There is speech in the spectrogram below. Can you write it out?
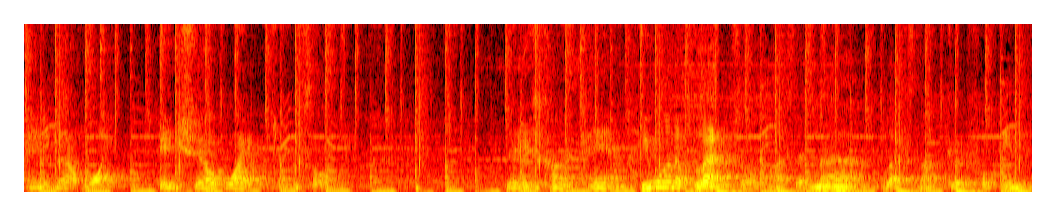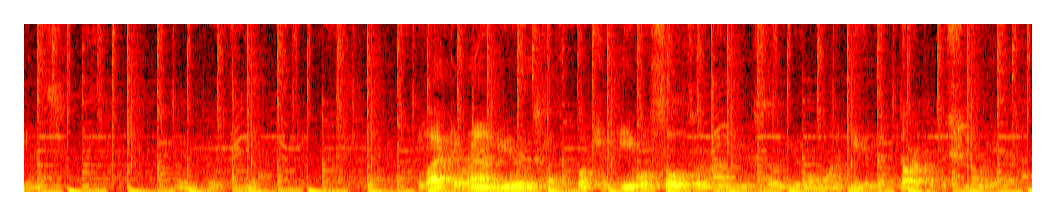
painted that white, eggshell white, so he's kind of tan. He wanted black, so I said, nah, black's not good for Indians. Black around you is like a bunch of evil souls around you, so you don't want to be in the dark with the snowy head.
